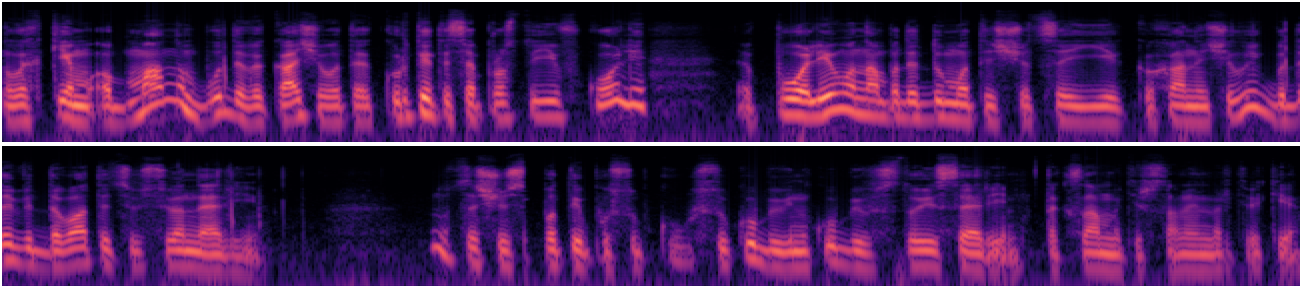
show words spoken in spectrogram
легким обманом буде викачувати, крутитися просто її в колі, полі, вона буде думати, що це її коханий чоловік, буде віддавати цю всю енергію. Ну, це щось по типу сукубів, інкубів з тої серії, так само ті ж самі мертвяки.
